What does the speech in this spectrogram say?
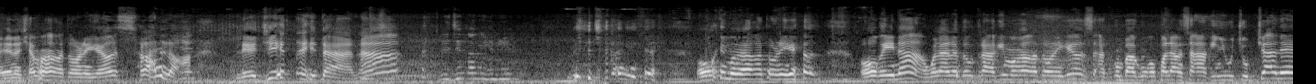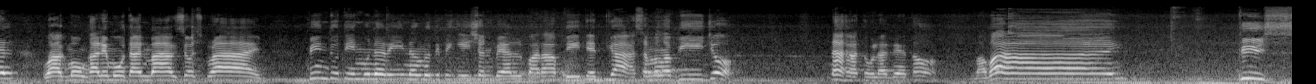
Ayan na siya mga katornagers. Hala, legit. Ay, dan, ha? Legit ang init. Legit ang Okay mga katornigels, okay na. Wala na daw dragging mga katornigels. At kung bago ka pa lang sa aking YouTube channel, huwag mong kalimutan mag-subscribe. Pindutin mo na rin ang notification bell para updated ka sa mga video na katulad nito. Bye-bye! Peace!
